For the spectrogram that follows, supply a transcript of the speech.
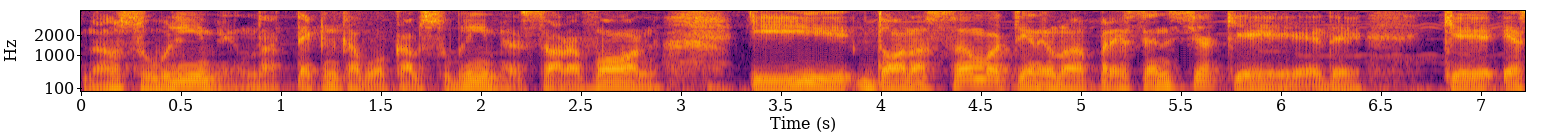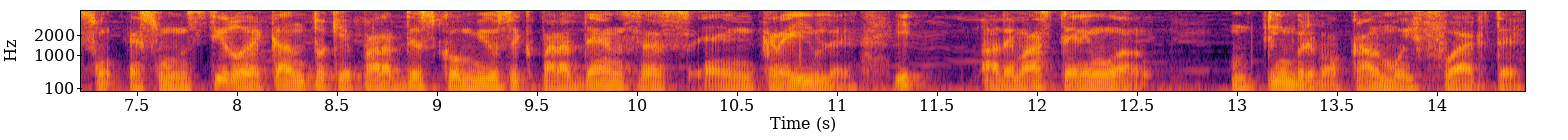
una sublime, una técnica vocal sublime. Sarah Vaughan. Y Donna Summer tiene una presencia que... De, que es un, es un estilo de canto que para disco music, para dance es increíble. Y además tiene un timbre vocal muy fuerte.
